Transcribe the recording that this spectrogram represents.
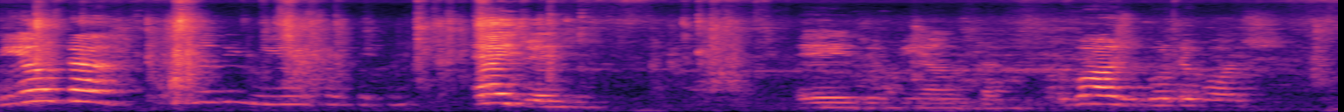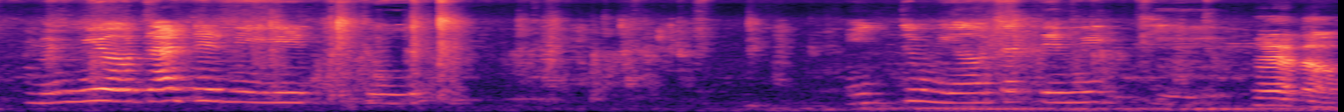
মিয়াওটা? এই যে এই যে। মিয়াওটা। বস বোটে বস। মিয়াওটা একটু মিয়াওটা হ্যাঁ নাও।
